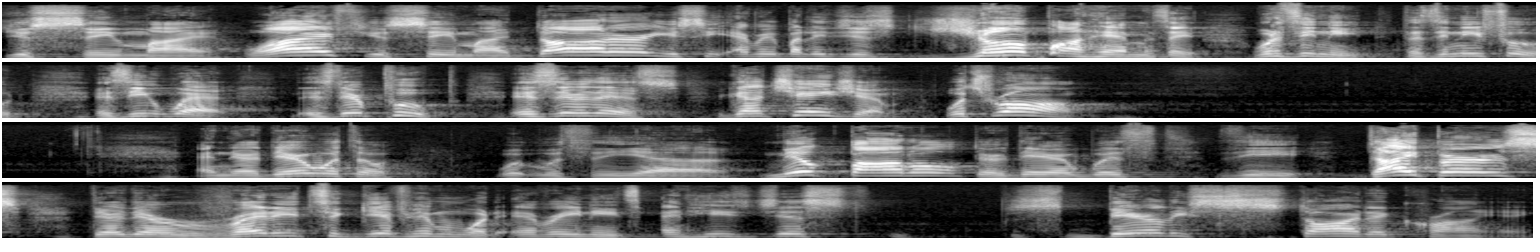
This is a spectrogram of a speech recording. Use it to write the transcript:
you see my wife, you see my daughter, you see everybody just jump on him and say, What does he need? Does he need food? Is he wet? Is there poop? Is there this? You got to change him. What's wrong? And they're there with the, with the uh, milk bottle, they're there with the diapers, they're there ready to give him whatever he needs. And he's just barely started crying.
